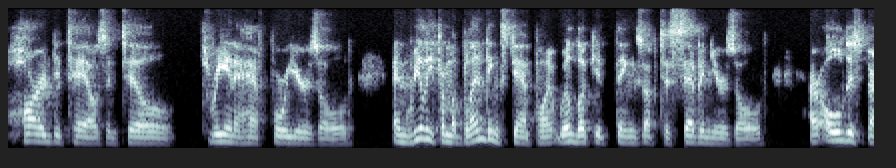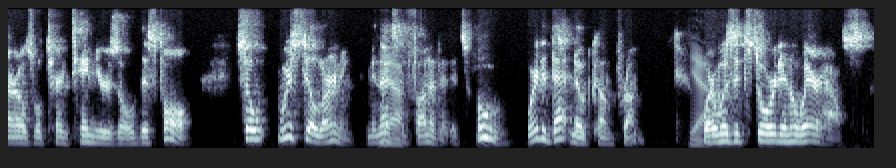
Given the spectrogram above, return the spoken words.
hard details until three and a half, four years old. And really, from a blending standpoint, we'll look at things up to seven years old. Our oldest barrels will turn 10 years old this fall. So we're still learning. I mean, that's Yeah. the fun of it. It's, oh, where did that note come from? Yeah. Where was it stored in a warehouse?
